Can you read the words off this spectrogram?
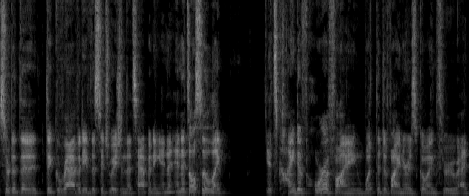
sort of the the gravity of the situation that's happening and and it's also like it's kind of horrifying what the diviner is going through at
